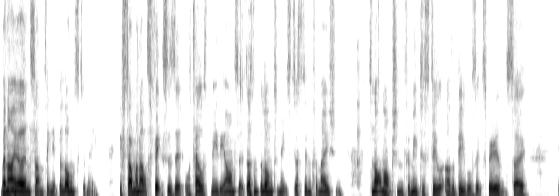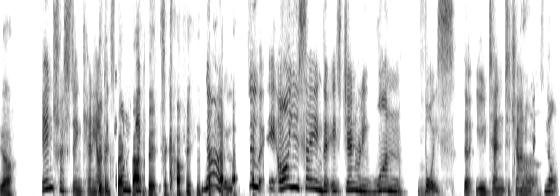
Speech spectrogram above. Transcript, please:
When I earn something, it belongs to me. If someone else fixes it or tells me the answer, it doesn't belong to me. It's just information. It's not an option for me to steal other people's experience. So, yeah. Interesting, Kenny. I didn't expect that like... bit to come in. no. So, are you saying that it's generally one voice that you tend to channel. It's not,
